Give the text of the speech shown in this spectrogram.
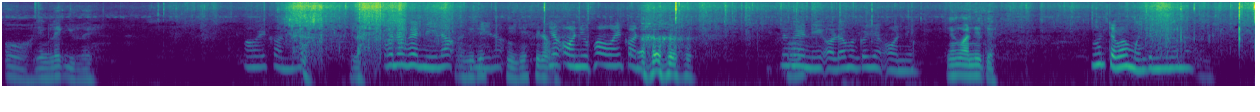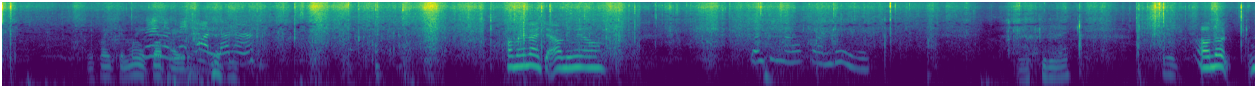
โอ้ยังเล็กอยู่เลย เอาไว้ก่อนนะล่ะโอ้ยนั่งแค่นี้แล้วอันนี้ดิแล้วนี่ดิพี่น้องยังอ่อนอยู่พ่อเอาไว้ก่อนนั่งแค่นี้อ่อนแล้วมันก็ยังอ่อนอยู่ ยังวันนี้เดี๋ยวอุ๊ยแต่ว่าเหมือนจะมีแล้วนะไฟจะไหม้แม่ก็มันไผ่ไม่อ่อนแล้วนะเอาไหมล่ะจะเอาหรือไม่เอา ก็ที่น้องก่อนดิกินเลยเอาเลยใ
